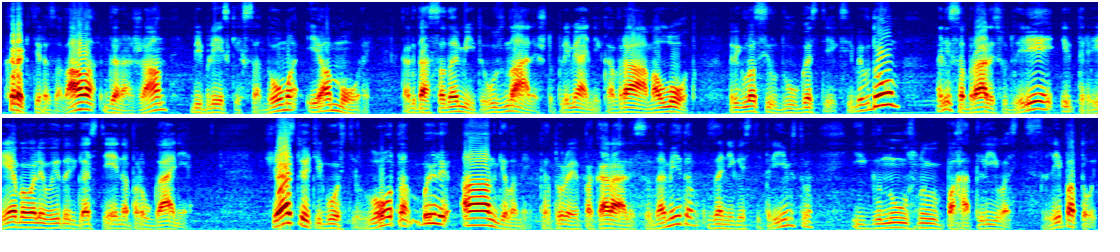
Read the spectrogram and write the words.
характеризовало горожан библейских Содома и Аморы. Когда содомиты узнали, что племянник Авраама Лот пригласил двух гостей к себе в дом, они собрались у дверей и требовали выдать гостей на поругание. К счастью, эти гости Лота были ангелами, которые покарали садомитов за негостеприимство и гнусную похотливость слепотой.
